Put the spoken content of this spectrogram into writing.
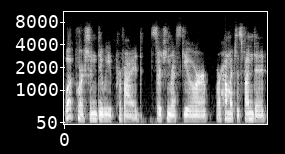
what portion do we provide search and rescue or or how much is funded?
